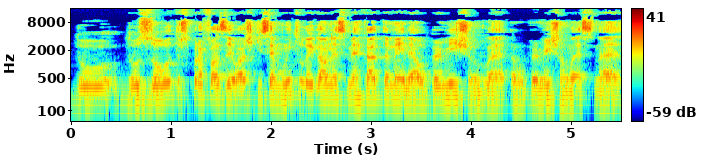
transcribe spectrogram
do, dos outros para fazer. Eu acho que isso é muito legal nesse mercado também, né? O permissionless, o permissionless né?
